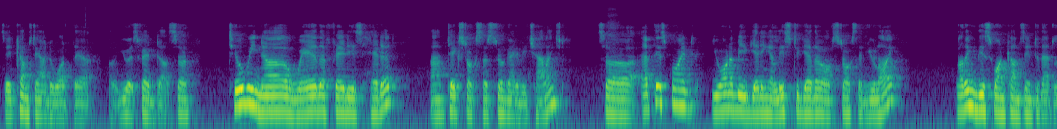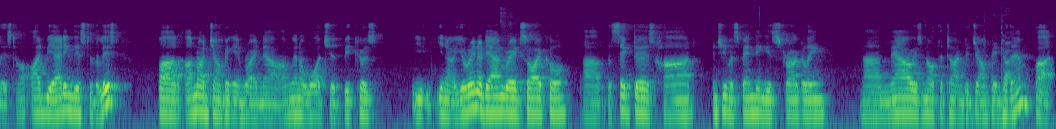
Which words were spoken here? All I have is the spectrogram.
So it comes down to what the US uh, Fed does. So till we know where the Fed is headed, um, tech stocks are still going to be challenged. So at this point, you want to be getting a list together of stocks that you like. I think this one comes into that list. I'd be adding this to the list, but I'm not jumping in right now. I'm going to watch it because you, you know you're in a downgrade cycle. Uh, the sector is hard. Consumer spending is struggling. Um, now is not the time to jump into okay. them, but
